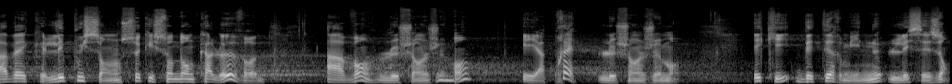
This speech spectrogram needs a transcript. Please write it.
avec les puissances qui sont donc à l'œuvre avant le changement et après le changement, et qui déterminent les saisons,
